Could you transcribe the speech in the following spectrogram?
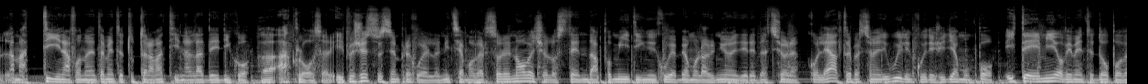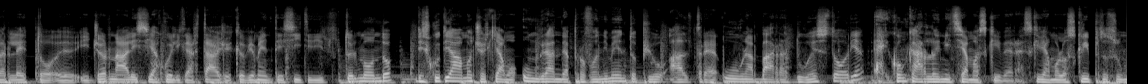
la mattina, fondamentalmente tutta la mattina la dedico uh, a Closer. Il processo è sempre quello, iniziamo verso le 9, c'è lo stand up meeting in cui abbiamo la riunione di redazione con le altre persone di Will in cui decidiamo un po' i temi, ovviamente dopo aver letto eh, i giornali, sia quelli cartacei che ovviamente i siti di tutto il mondo. Discutiamo, cerchiamo un grande approfondimento più altre una barra due storie e con Carlo iniziamo a scrivere. Scriviamo lo script su un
